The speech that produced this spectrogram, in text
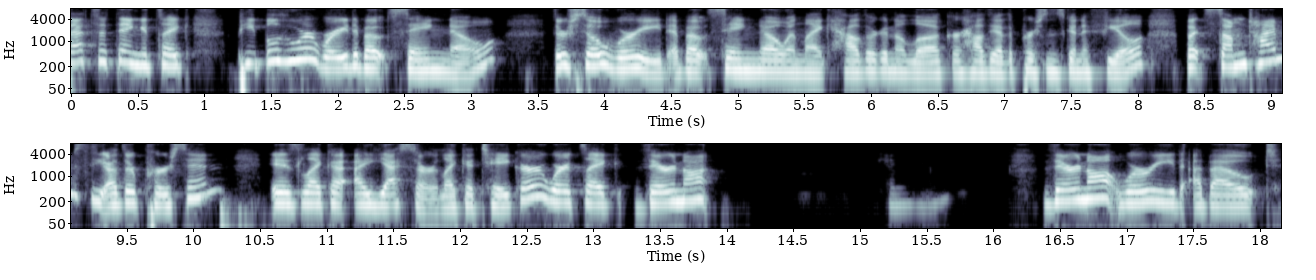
that's the thing. It's like people who are worried about saying no, they're so worried about saying no and like how they're going to look or how the other person's going to feel. But sometimes the other person is like a, a yeser, like a taker, where it's like they're not, they're not worried about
